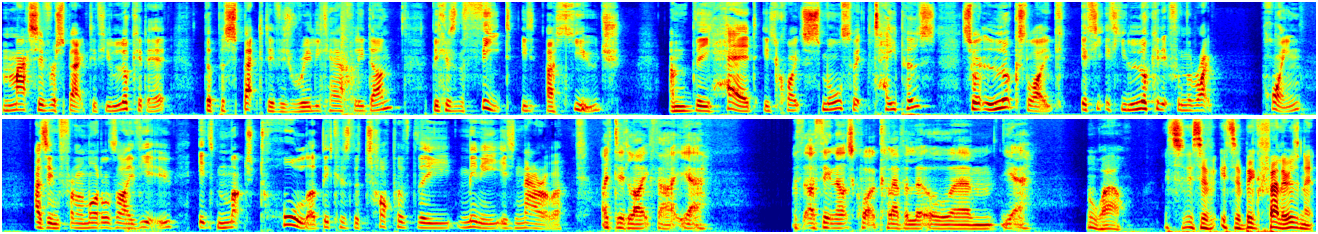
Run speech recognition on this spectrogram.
massive respect. If you look at it, the perspective is really carefully done because the feet is, are huge and the head is quite small, so it tapers. So it looks like if you, if you look at it from the right point, as in from a model's eye view, it's much taller because the top of the mini is narrower. I did like that, yeah. I, th I think that's quite a clever little, um, yeah. Oh, wow. It's, it's, a, it's a big fella, isn't it?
